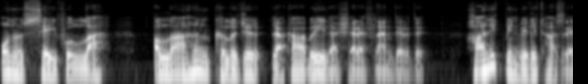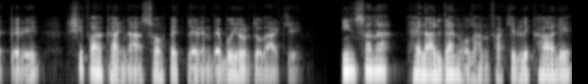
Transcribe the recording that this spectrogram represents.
onu Seyfullah, Allah'ın kılıcı lakabıyla şereflendirdi. Halit bin Velid Hazretleri şifa kaynağı sohbetlerinde buyurdular ki: İnsana helalden olan fakirlik hali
